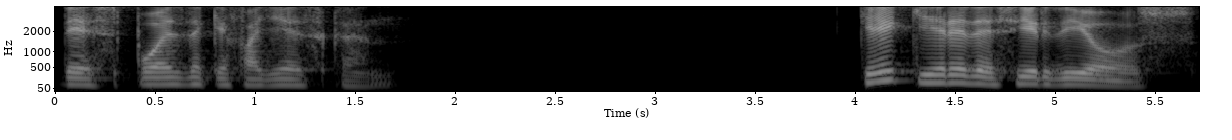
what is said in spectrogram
después de que fallezcan. ¿Qué quiere decir Dios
